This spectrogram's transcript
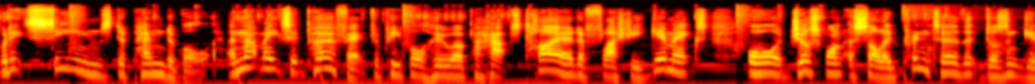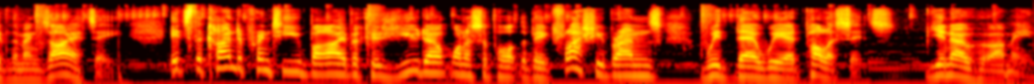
but it seems dependable, and that makes it perfect for people who are perhaps tired of flashy gimmicks or just want a solid printer that doesn't give them anxiety. It's the kind of printer you buy because you don't want to support the big flashy brands with their weird policies. You know who I mean.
